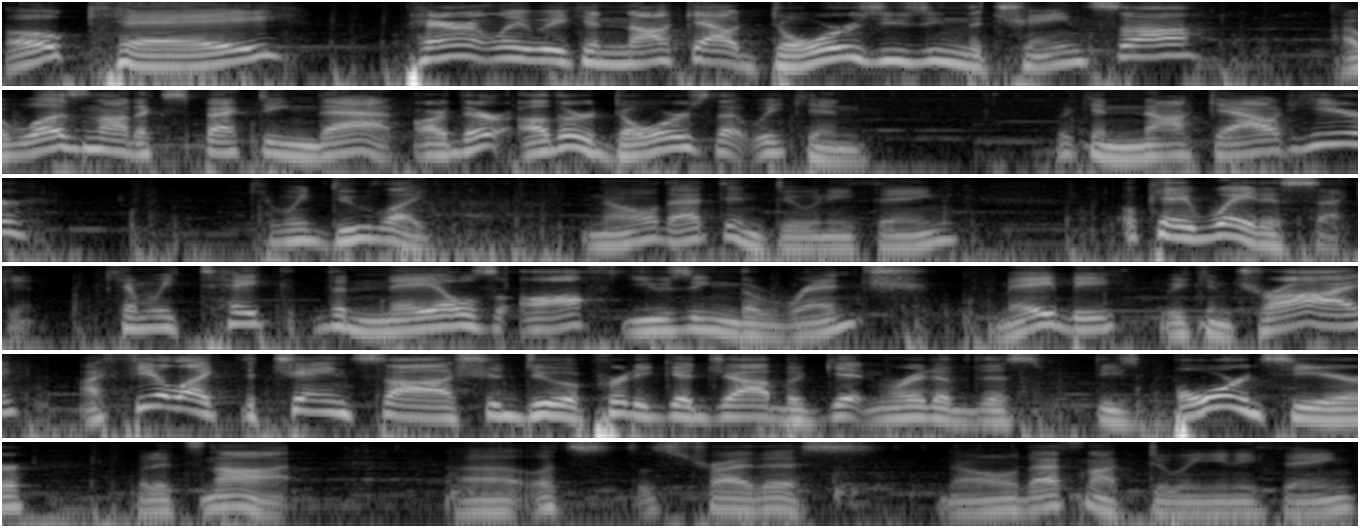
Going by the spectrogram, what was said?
okay. Apparently we can knock out doors using the chainsaw. I was not expecting that. Are there other doors that we can we can knock out here? Can we do like... No, that didn't do anything. Okay, wait a second. Can we take the nails off using the wrench? Maybe. We can try. I feel like the chainsaw should do a pretty good job of getting rid of this these boards here, but it's not. Uh, let's let's try this. No, that's not doing anything.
